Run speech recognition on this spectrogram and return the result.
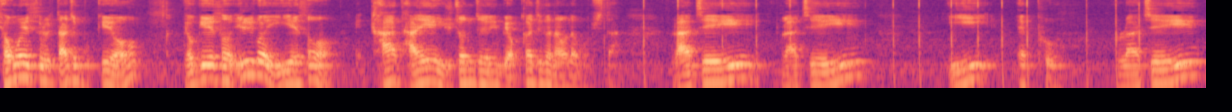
경우의 수를 따져 볼게요. 여기에서 1과 2에서 가 다의 유전자형이 몇 가지가 나오나 봅시다. 라제이, 라제이, E, F, 라제이,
